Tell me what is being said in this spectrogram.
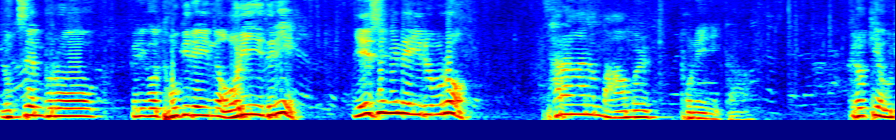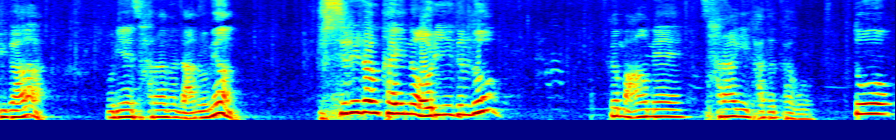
룩셈부르크 그리고 독일에 있는 어린이들이 예수님의 이름으로 사랑하는 마음을 보내니까 그렇게 우리가 우리의 사랑을 나누면 스리랑카에 있는 어린이들도 그 마음에 사랑이 가득하고 또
